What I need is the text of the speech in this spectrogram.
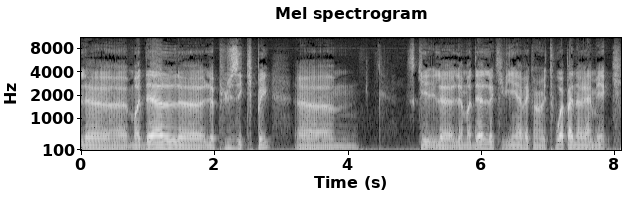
le modèle euh, le plus équipé. Euh, ce qui est le, le modèle qui vient avec un toit panoramique,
